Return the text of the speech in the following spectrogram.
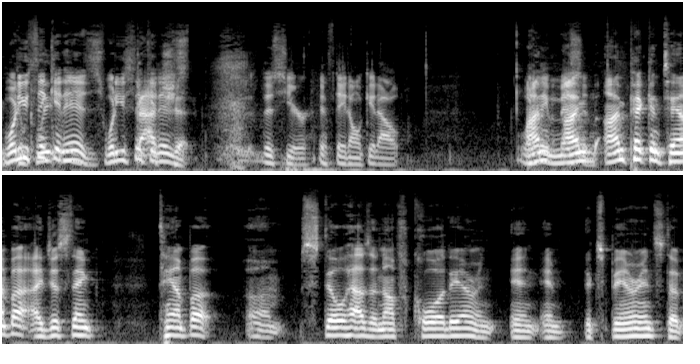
What do you think it is? What do you think it is batshit. this year if they don't get out? What I'm? I'm I'm picking Tampa. I just think Tampa um, still has enough core there and, and, and experience to.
